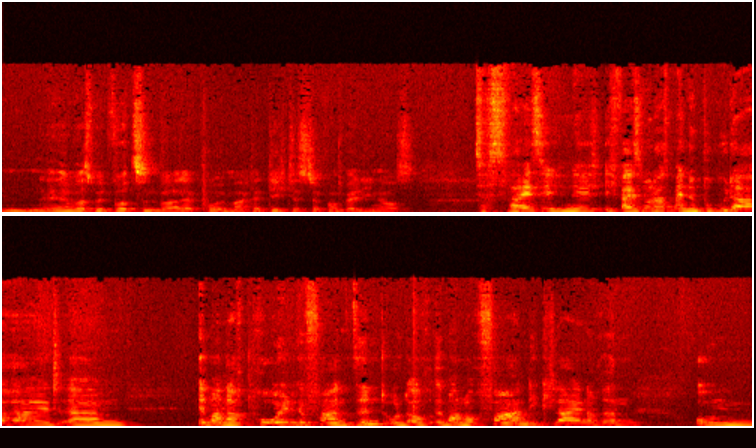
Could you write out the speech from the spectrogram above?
Irgendwas mit Wutzen war der Polenmarkt, der dichteste von Berlin aus. Das weiß ich nicht. Ich weiß nur, dass meine Brüder halt ähm, immer nach Polen gefahren sind und auch immer noch fahren, die kleineren, um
